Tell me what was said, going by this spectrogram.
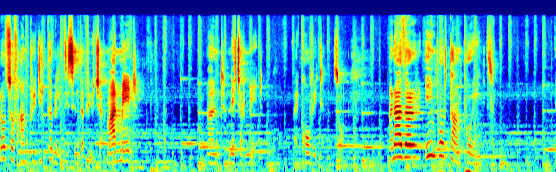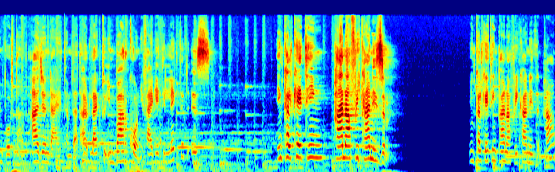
lots of unpredictabilities in the future, man-made and nature-made, like COVID. So another important point, important agenda item that I would like to embark on if I get elected is inculcating Pan-Africanism. Inculcating Pan-Africanism. How?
